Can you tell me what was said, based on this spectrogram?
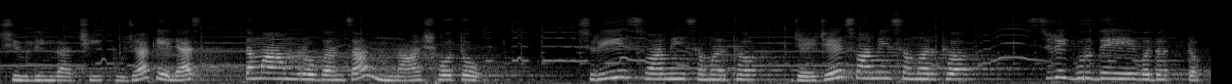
शिवलिंगाची पूजा केल्यास तमाम रोगांचा नाश होतो. श्री स्वामी समर्थ. जय जय स्वामी समर्थ. श्री गुरुदेव दत्त.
